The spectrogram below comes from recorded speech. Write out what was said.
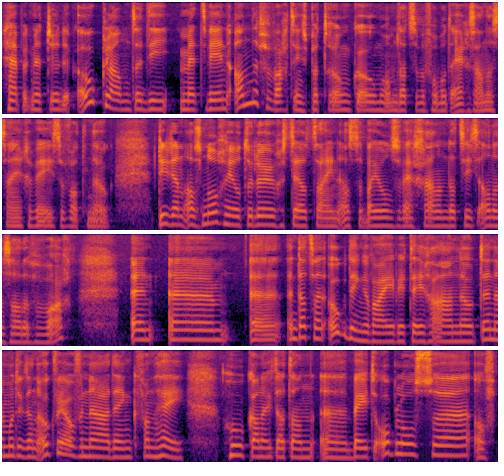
Heb ik natuurlijk ook klanten die met weer een ander verwachtingspatroon komen, omdat ze bijvoorbeeld ergens anders zijn geweest of wat dan ook. Die dan alsnog heel teleurgesteld zijn als ze bij ons weggaan, omdat ze iets anders hadden verwacht. En, ehm, eh, en dat zijn ook dingen waar je weer tegenaan loopt. En daar moet ik dan ook weer over nadenken van... hé, hey, hoe kan ik dat dan eh, beter oplossen? Of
